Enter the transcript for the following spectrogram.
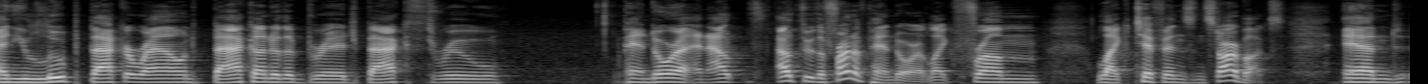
and you loop back around back under the bridge back through Pandora and out out through the front of Pandora, like from like Tiffin's and Starbucks. And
